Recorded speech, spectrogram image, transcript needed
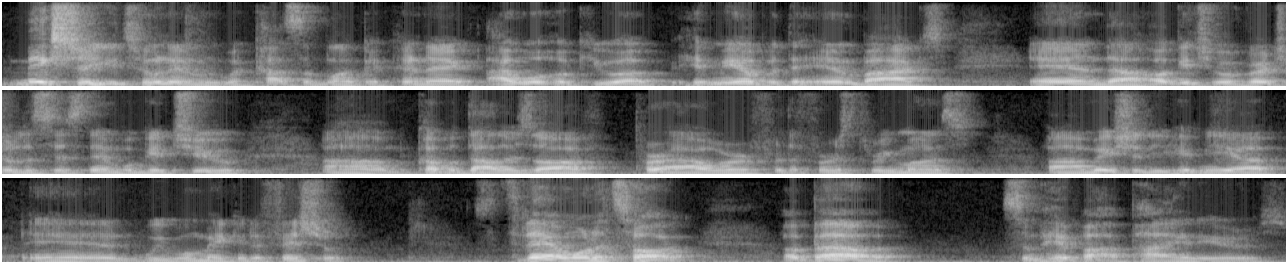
make sure you tune in with Casablanca Connect. I will hook you up. Hit me up with the inbox, and uh, I'll get you a virtual assistant. We'll get you um, a couple dollars off per hour for the first three months. Uh, make sure that you hit me up, and we will make it official. So today I want to talk about some hip hop pioneers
